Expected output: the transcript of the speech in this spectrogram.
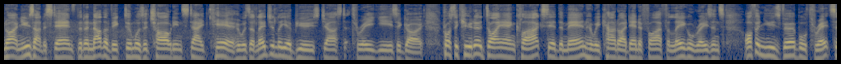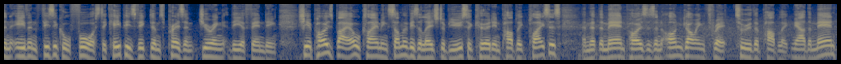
Nine News understands that another victim was a child in state care who was allegedly abused just three years ago. Prosecutor Diane Clark said the man, who we can't identify for legal reasons, often used verbal threats and even physical force to keep his victims present during the offending. She opposed bail, claiming some of his alleged abuse occurred in public places and that the man poses an ongoing threat to the public. Now, the man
